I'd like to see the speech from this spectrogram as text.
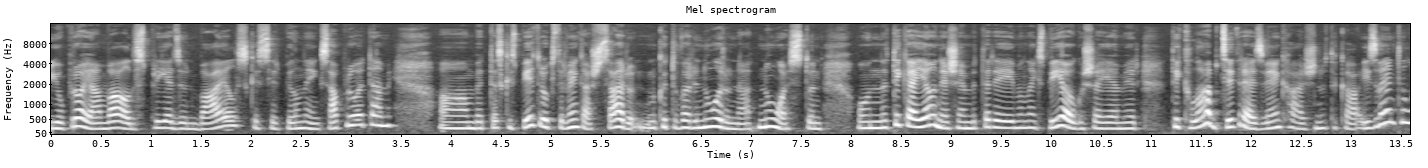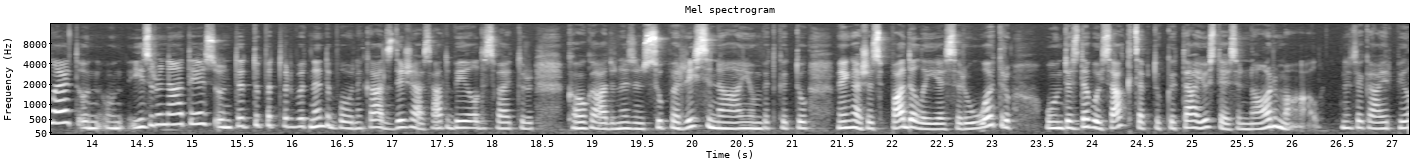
joprojām valda spriedzi un bailes, kas ir pilnīgi saprotami, um, bet tas, kas pietrūkst, ir vienkārši saruna, nu, ka tu vari norunāt nost. Un, un ne tikai jauniešiem, bet arī, man liekas, pieaugušajiem ir tik labi citreiz vienkārši nu, izventilēt un, un izrunāties, un tad tu pat varbūt nedabū nekādas dižās atbildes vai kaut kādu, nezinu, super risinājumu, bet ka tu vienkārši esi padalījies ar otru, un tas dabūjis akceptu, ka tā justies ir normāli. Nu, tā kā ir pilnīgi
